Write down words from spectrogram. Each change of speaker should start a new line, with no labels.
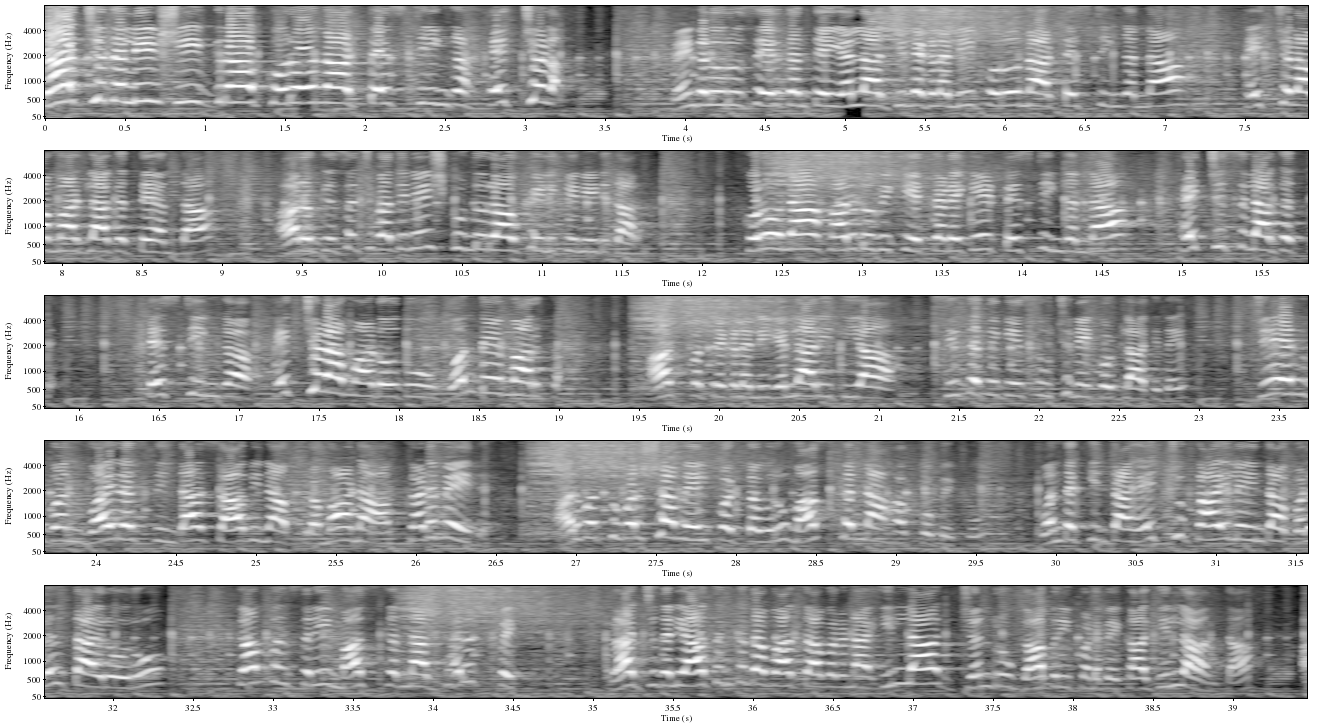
ರಾಜ್ಯದಲ್ಲಿ ಶೀಘ್ರ corona testing ಹೆಚ್ಚಳ. ಬೆಂಗಳೂರು ಸೇರಿದಂತೆ ಎಲ್ಲ ಜಿಲ್ಲೆಗಳಲ್ಲಿ ಕೊರೋನಾ ಟೆಸ್ಟಿಂಗ್ ಅನ್ನ ಹೆಚ್ಚಳ ಮಾಡಲಾಗುತ್ತೆ ಅಂತ ಆರೋಗ್ಯ ಸಚಿವ ದಿನೇಶ್ ಗುಂಡೂರಾವ್ ಹೇಳಿಕೆ ನೀಡಿದ್ದಾರೆ. ಕೊರೋನಾ ಹರಡುವಿಕೆ ತಡೆಗೆ ಟೆಸ್ಟಿಂಗ್ ಅನ್ನ ಹೆಚ್ಚಿಸಲಾಗುತ್ತೆ. ಟೆಸ್ಟಿಂಗ್ ಹೆಚ್ಚಳ ಮಾಡೋದು ಒಂದೇ ಮಾರ್ಗ. ಆಸ್ಪತ್ರೆಗಳಲ್ಲಿ ಎಲ್ಲಾ ರೀತಿಯ ಸಿದ್ಧತೆಗೆ ಸೂಚನೆ ಕೊಡಲಾಗಿದೆ. ಜೆಎನ್ ಒನ್ ವೈರಸ್ನಿಂದ ಸಾವಿನ ಪ್ರಮಾಣ ಕಡಿಮೆ ಇದೆ. ಅರವತ್ತು ವರ್ಷ ಮೇಲ್ಪಟ್ಟವರು ಮಾಸ್ಕ್ ಅನ್ನ ಹಾಕೋಬೇಕು ಒಂದಕ್ಕಿಂತ ಹೆಚ್ಚು ಕಾಯಿಲೆಯಿಂದ ಬಳಲ್ತಾ ಇರೋರು ಕಂಪಲ್ಸರಿ ಮಾಸ್ಕ್ ಅನ್ನ ಧರಿಸಬೇಕು. ರಾಜ್ಯದಲ್ಲಿ ಆತಂಕದ ವಾತಾವರಣ ಇಲ್ಲ, ಜನರು ಗಾಬರಿ ಪಡಬೇಕಾಗಿಲ್ಲ ಅಂತ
